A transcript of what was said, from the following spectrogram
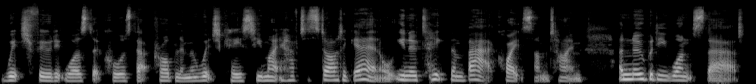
which food it was that caused that problem, in which case you might have to start again or, you know, take them back quite some time. And nobody wants that.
